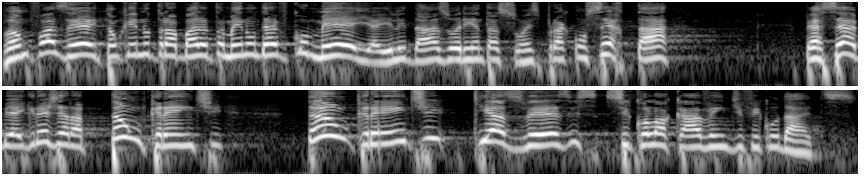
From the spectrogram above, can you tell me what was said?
vamos fazer. Então, quem não trabalha também não deve comer. E aí ele dá as orientações para consertar. Percebe? A igreja era tão crente, tão crente, que às vezes se colocava em dificuldades.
